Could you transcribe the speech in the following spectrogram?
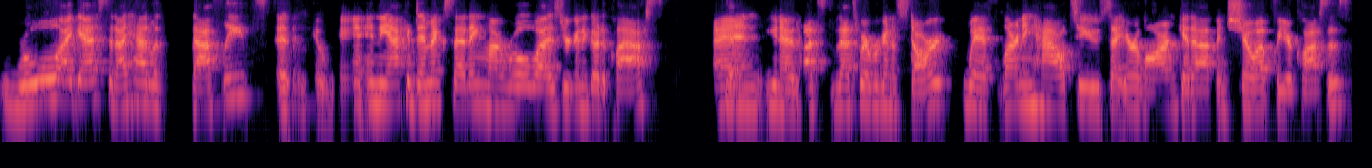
rule, I guess, that I had with athletes in the academic setting. My rule was you're going to go to class, and yeah. you know that's that's where we're going to start with learning how to set your alarm, get up, and show up for your classes.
